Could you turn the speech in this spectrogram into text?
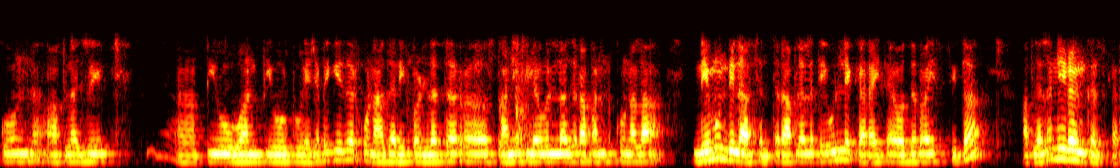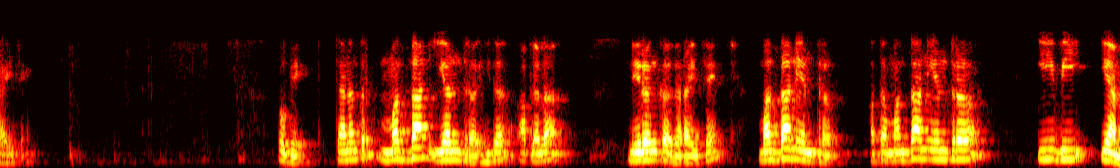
कोण आपला जे P O one P O two याच्यापैकी जर कोण आजारी पडलं तर स्थानिक लेवलला जर आपण कोणाला नेमून दिलं असेल तर आपल्याला ते उल्लेख करायचा आहे. अदरवाईज तिथं आपल्याला निरंकच करायचं आहे ओके त्यानंतर मतदान यंत्र इथं आपल्याला निरंक करायचं आहे मतदान यंत्र. आता मतदान यंत्र ई व्ही एम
